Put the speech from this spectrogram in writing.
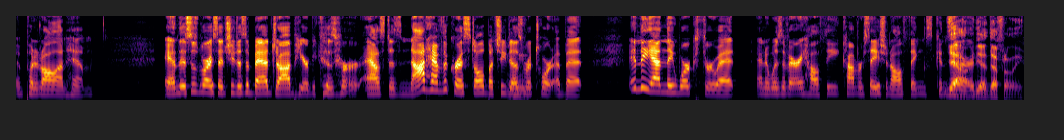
and put it all on him. And this is where I said she does a bad job here because her ass does not have the crystal, but she does Mhm. retort a bit. In the end, they work through it, and it was a very healthy conversation, all things considered. Yeah, yeah, definitely.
